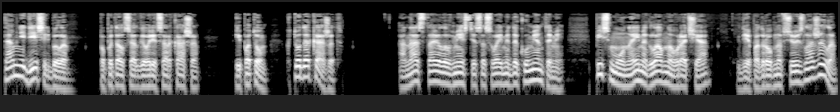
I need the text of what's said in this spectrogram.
Там не десять было, — попытался отговориться Аркаша. И потом, кто докажет? Она оставила вместе со своими документами письмо на имя главного врача, где подробно все изложила.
